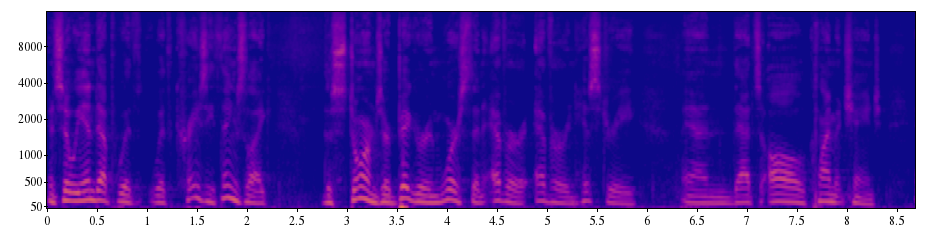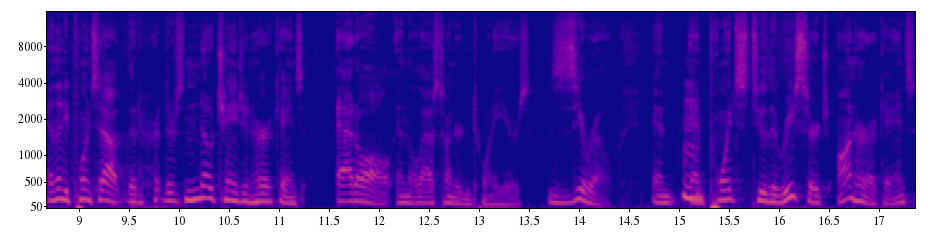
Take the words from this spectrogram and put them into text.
and so we end up with with crazy things like the storms are bigger and worse than ever ever in history, and that's all climate change. And then he points out that her, there's no change in hurricanes at all in the last 120 years, zero. And, hmm. and points to the research on hurricanes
